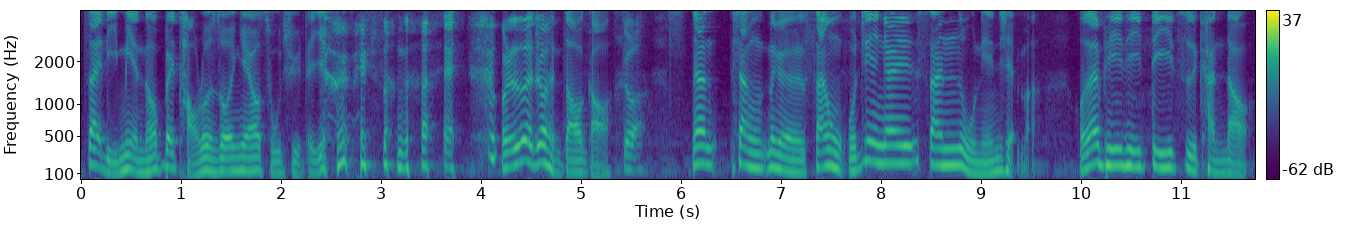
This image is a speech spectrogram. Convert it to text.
在里面，然后被讨论说应该要出去的，也会被伤害。我觉得这就很糟糕。对啊？那像那个三五，我记得应该三五年前吧，我在 PPT 第一次看到，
